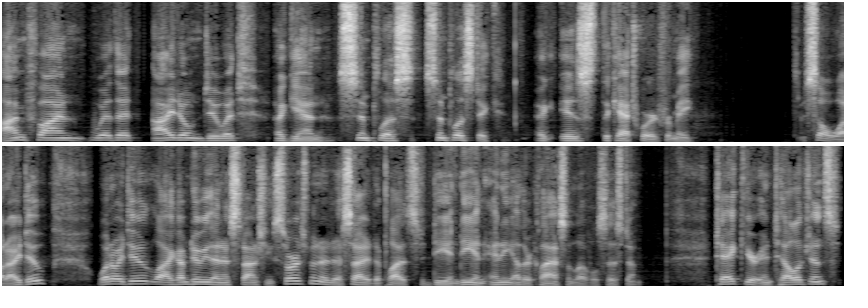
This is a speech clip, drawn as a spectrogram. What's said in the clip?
I'm fine with it. I don't do it. Again, simplest, simplistic uh, is the catchword for me. So what I do, what do I do? Like I'm doing that in Astonishing Swordsman, I decided to apply this to D&D and any other class and level system. Take your intelligence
